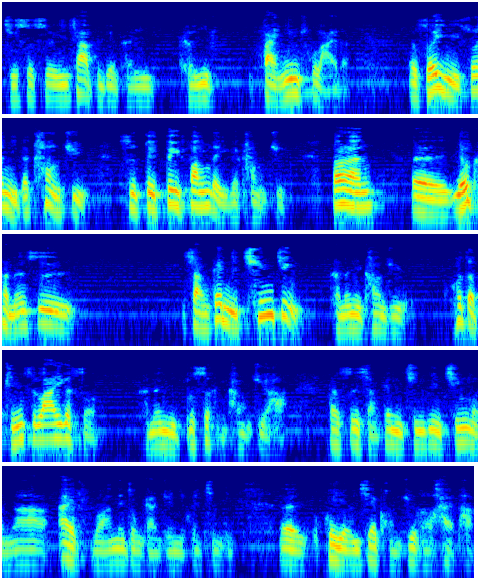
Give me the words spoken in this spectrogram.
其实是一下子就可以可以反映出来的。所以你说你的抗拒是对对方的一个抗拒，当然，呃，有可能是想跟你亲近，可能你抗拒，或者平时拉一个手，可能你不是很抗拒哈，但是想跟你亲近、亲吻啊、爱抚啊那种感觉，你会亲近，呃，会有一些恐惧和害怕，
